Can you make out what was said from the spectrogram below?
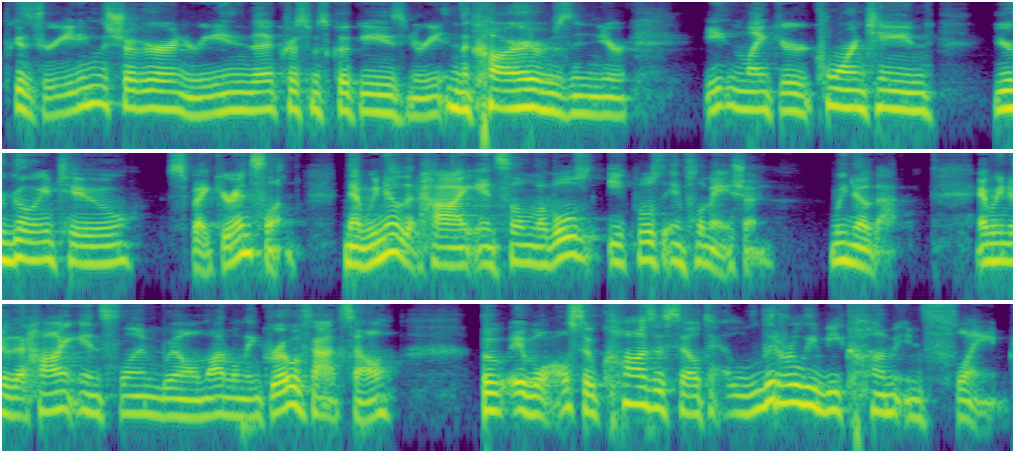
Because if you're eating the sugar and you're eating the Christmas cookies and you're eating the carbs and you're eating like you're quarantined, you're going to spike your insulin. Now, we know that high insulin levels equals inflammation. We know that. And we know that high insulin will not only grow a fat cell, but it will also cause a cell to literally become inflamed.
